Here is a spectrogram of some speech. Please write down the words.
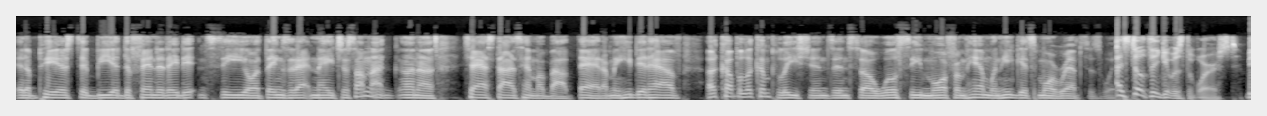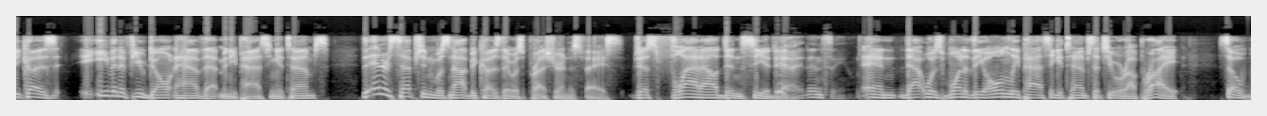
it appears to be a defender they didn't see or things of that nature. So I'm not gonna chastise him about that. I mean, he did have a couple of completions, and so we'll see more from him when he gets more reps as well. I still think it was the worst because even if you don't have that many passing attempts, the interception was not because there was pressure in his face. Just flat out didn't see a dude. Yeah, I didn't see him. And that was one of the only passing attempts that you were upright. So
